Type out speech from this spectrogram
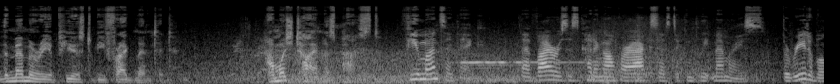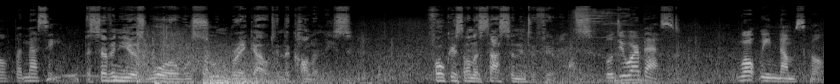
The memory appears to be fragmented. How much time has passed? A few months, I think. That virus is cutting off our access to complete memories. They're readable, but messy. The Seven Years' War will soon break out in the colonies. Focus on assassin interference. We'll do our best. Won't we, numbskull?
